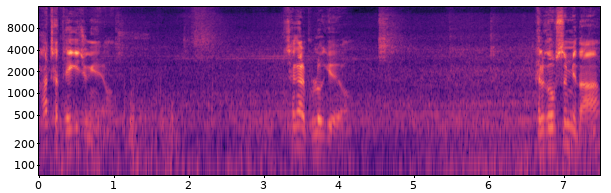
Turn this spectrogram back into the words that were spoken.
하차 대기 중이에요. 생활 블로그예요. 별거 없습니다.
